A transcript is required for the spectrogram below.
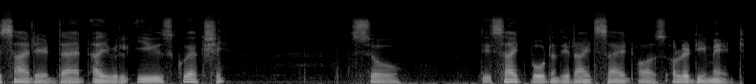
decided that I will use coaxial. So the side on the right side was already made.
